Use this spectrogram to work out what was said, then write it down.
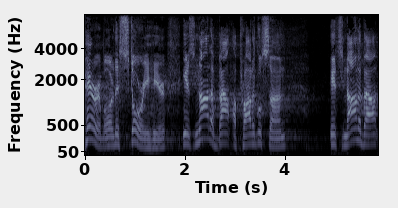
parable or this story here is not about a prodigal son. It's not about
